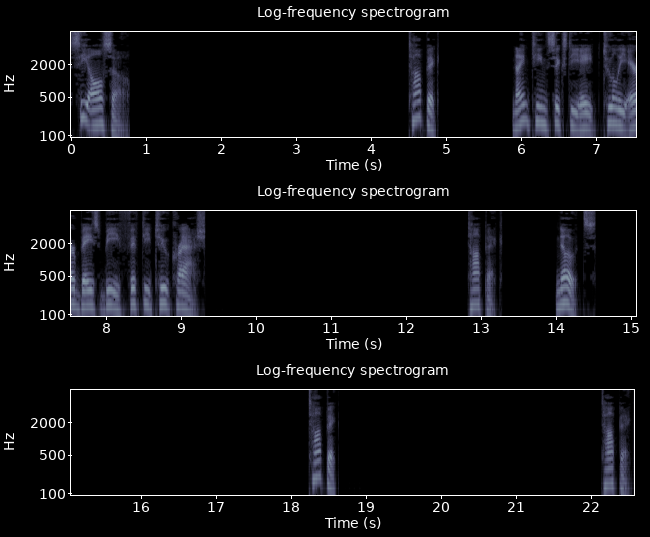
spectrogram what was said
See also. Topic. 1968 Thule Air Base B-52 crash. Topic. Notes Topic. Topic.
